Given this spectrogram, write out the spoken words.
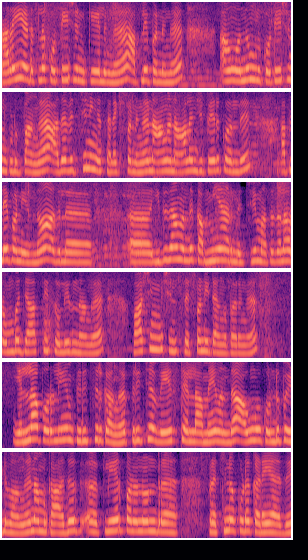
நிறைய இடத்துல கொட்டேஷன் கேளுங்க அப்ளை பண்ணுங்கள் அவங்க வந்து உங்களுக்கு கொட்டேஷன் கொடுப்பாங்க. அதை வச்சு நீங்கள் செலக்ட் பண்ணுங்கள் நாங்கள் நாலஞ்சு பேருக்கு வந்து அப்ளை பண்ணியிருந்தோம். அதில் இதுதான் வந்து கம்மியாக இருந்துச்சு. மற்றதெல்லாம் ரொம்ப ஜாஸ்தி சொல்லியிருந்தாங்க. வாஷிங் மிஷின் செட் பண்ணிட்டாங்க பாருங்கள் எல்லா பொருளையும் பிரிச்சிருக்காங்க. பிரித்த வேஸ்ட் எல்லாமே வந்து அவங்க கொண்டு போயிடுவாங்க. நமக்கு அதை கிளியர் பண்ணணுன்ற பிரச்சனை கூட கிடையாது.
